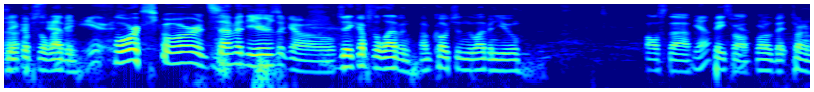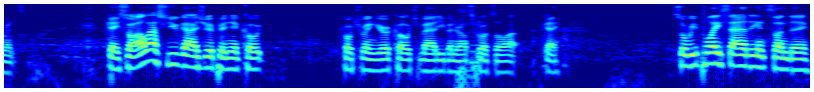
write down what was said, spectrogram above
Jacob's Seven 11. years. Four score and seven years ago. Jacob's 11. I'm coaching the 11U All Star Yeah, baseball, one of the big tournaments. Okay, so I'll ask you guys your opinion, Coach. Coach Wing, you're a coach. Matt, you've been around sports a lot. Okay. So we play Saturday and Sunday.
